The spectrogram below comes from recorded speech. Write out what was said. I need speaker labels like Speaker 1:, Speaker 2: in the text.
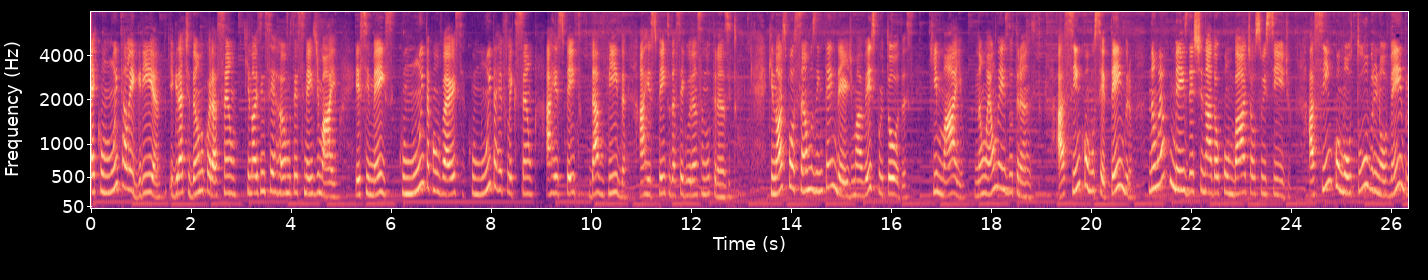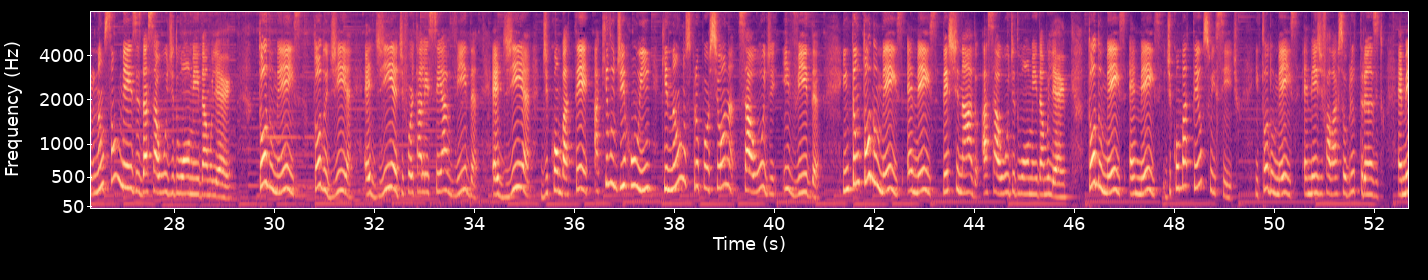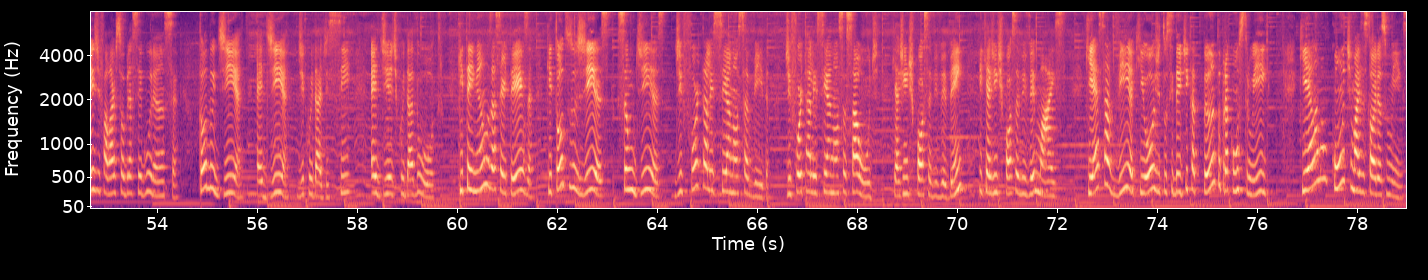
Speaker 1: É com muita alegria e gratidão no coração que nós encerramos esse mês de maio. Esse mês com muita conversa, com muita reflexão a respeito da vida, a respeito da segurança no trânsito. Que nós possamos entender de uma vez por todas que maio não é o mês do trânsito, assim como setembro não é um mês destinado ao combate ao suicídio, assim como outubro e novembro não são meses da saúde do homem e da mulher. Todo mês, todo dia é dia de fortalecer a vida, é dia de combater aquilo de ruim que não nos proporciona saúde e vida. Então, todo mês é mês destinado à saúde do homem e da mulher. Todo mês é mês de combater o suicídio. E todo mês é mês de falar sobre o trânsito, é mês de falar sobre a segurança. Todo dia é dia de cuidar de si, é dia de cuidar do outro. Que tenhamos a certeza que todos os dias são dias de fortalecer a nossa vida, de fortalecer a nossa saúde, que a gente possa viver bem e que a gente possa viver mais. Que essa via que hoje tu se dedica tanto para construir, que ela não conte mais histórias ruins,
